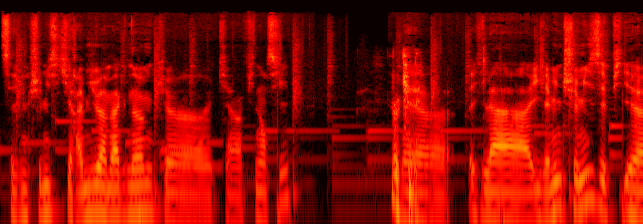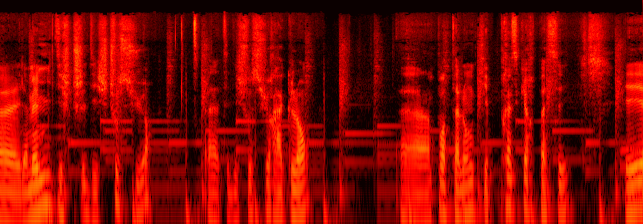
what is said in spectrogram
c'est une chemise qui irait mieux à Magnum qu'à un financier. Mais, il, a, il a mis une chemise et puis il a même mis des, ch- des chaussures. T'as des chaussures à gland. un pantalon qui est presque repassé. Et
